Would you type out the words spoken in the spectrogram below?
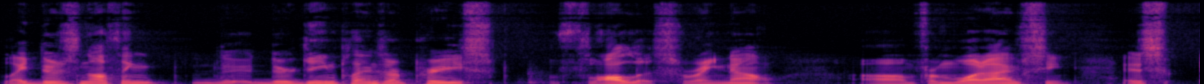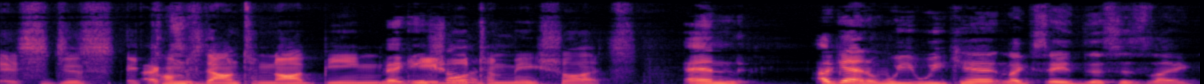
Like there's nothing. Their game plans are pretty flawless right now. Um, from what I've seen, it's it's just it comes down to not being able shots. to make shots. And again, we we can't like say this is like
